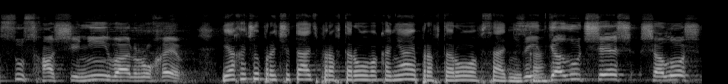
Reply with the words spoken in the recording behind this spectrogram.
סוס השני ועל רוכב. Я хочу прочитать про второго коня и про второго זה всадника. התגלות 6, 3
